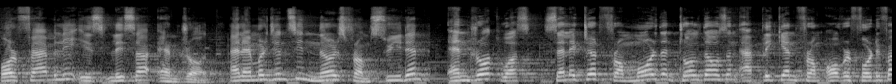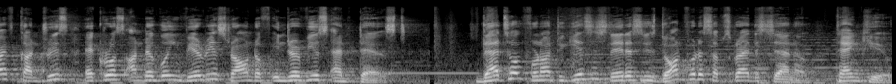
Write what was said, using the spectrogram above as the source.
or family is Lisa Enroth, an emergency nurse from Sweden. Enroth was selected from more than 12,000 applicants from over 45 countries across undergoing various rounds of interviews and tests. That's all for now. To get this latest news, don't forget to subscribe this channel. Thank you.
